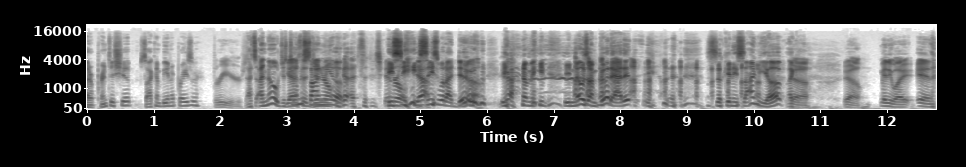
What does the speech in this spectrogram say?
an apprenticeship so I can be an appraiser? Three years. That's I know. Just Yeah, tell him to it's a sign me up. yeah, it's a he, general- see, he yeah. sees what I do. Yeah, yeah. I mean, he knows I'm good at it. so can he sign me up? Like, yeah. Yeah. Anyway, and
